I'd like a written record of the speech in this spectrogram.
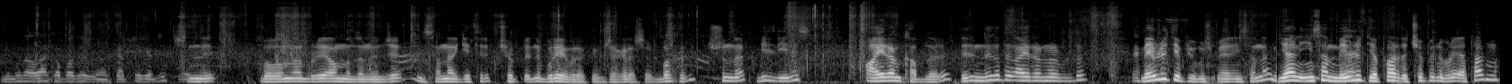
Şimdi bunu alan kapatıyoruz. Kapça gelecek. Şimdi babamlar buraya almadan önce insanlar getirip çöplerini buraya bırakıyormuş arkadaşlar. Bakın şunlar bildiğiniz ayran kabları. Dedim ne kadar ayran var burada? Mevlüt yapıyormuş meğer insanlar. Yani insan mevlüt yapar da çöpünü buraya atar mı?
